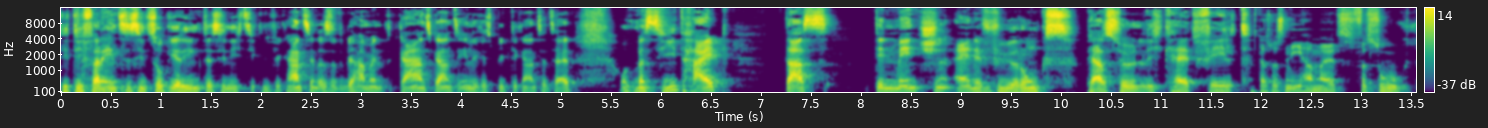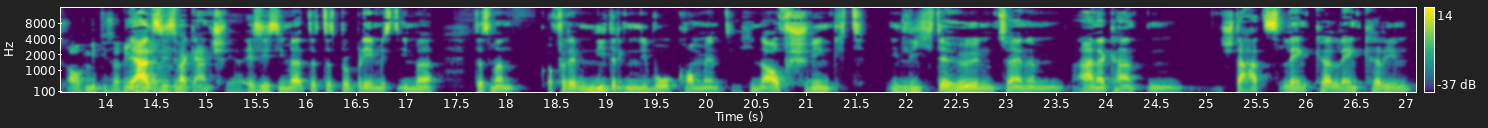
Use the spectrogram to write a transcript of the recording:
Die Differenzen sind so gering, dass sie nicht signifikant sind. Also wir haben ein ganz, ganz ähnliches Bild die ganze Zeit. Und man sieht halt, dass den Menschen eine Führungspersönlichkeit fehlt. Das, was Nehammer jetzt versucht, auch mit dieser Rede. Ja, das ist immer ganz schwer. Es ist immer, das, das Problem ist immer, dass man auf einem niedrigen Niveau kommend hinaufschwingt in lichte Höhen zu einem anerkannten Staatslenker, Lenkerin,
